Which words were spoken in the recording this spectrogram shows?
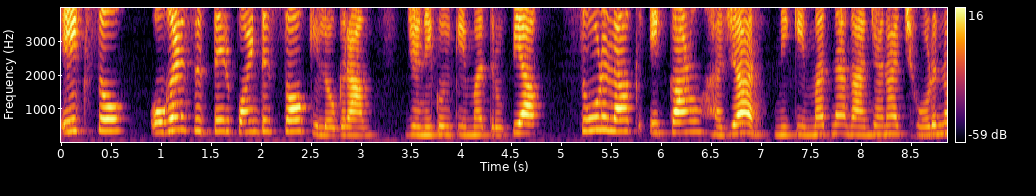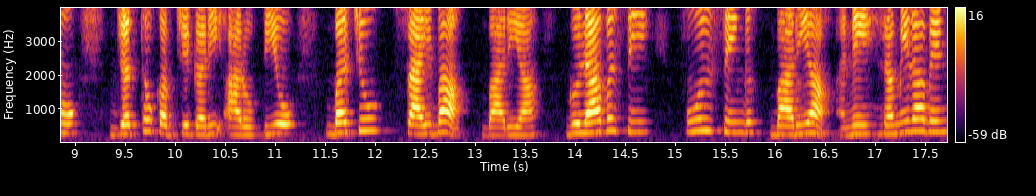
એકસો ઓગણસિત્તેર પોઈન્ટ સો કિલોગ્રામ, જેની કુલ કિંમત રૂપિયા સોળ લાખ એકાણું હજારની કિંમતના ગાંજાના છોડનો જથ્થો કબજે કરી આરોપીઓ બચુ સાઈબા બારિયા, ગુલાબસિંહ ફૂલસિંગ બારિયા અને રમીલાબેન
